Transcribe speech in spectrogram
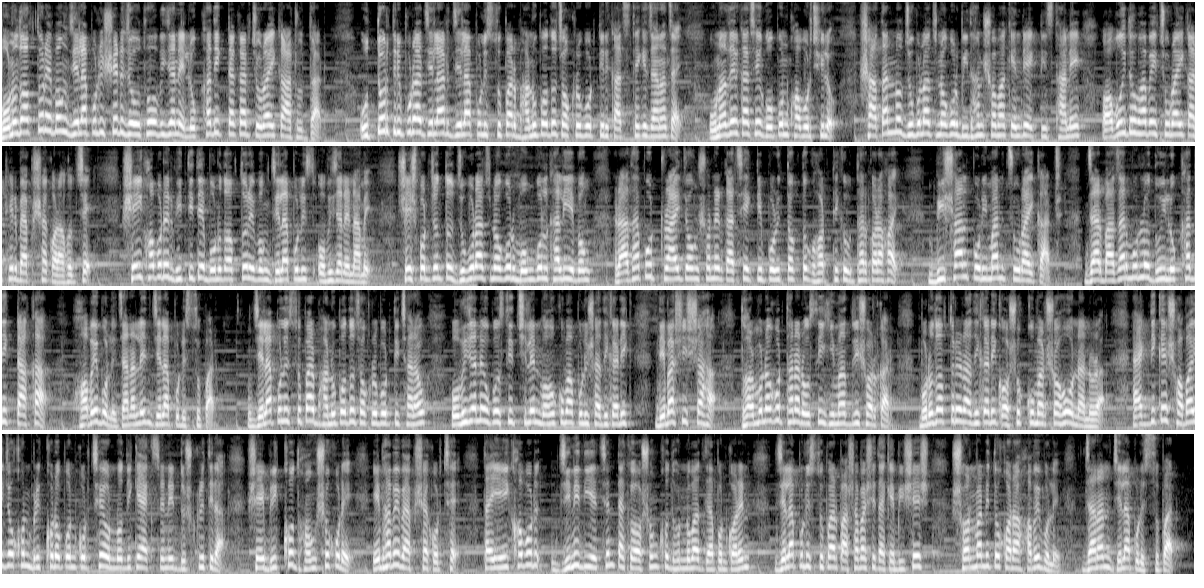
বন দপ্তর এবং জেলা পুলিশের যৌথ অভিযানে লক্ষাধিক টাকার চোরাই কাঠ উদ্ধার। উত্তর ত্রিপুরা জেলার জেলা পুলিশ সুপার ভানুপদ চক্রবর্তীর কাছ থেকে জানা যায়, ওনাদের কাছে গোপন খবর ছিল। সাতান্ন যুবরাজনগর বিধানসভা কেন্দ্রে একটি স্থানে অবৈধভাবে চোরাই কাঠের ব্যবসা করা হচ্ছে। সেই খবরের ভিত্তিতে বন দপ্তর এবং জেলা পুলিশ অভিযানে নামে। শেষ পর্যন্ত যুবরাজনগর, মঙ্গলখালী এবং রাধাপুর ট্রাই জংশনের কাছে একটি পরিত্যক্ত ঘর থেকে উদ্ধার করা হয়। বিশাল পরিমাণ চোরাই কাঠ, যার বাজার মূল্য দুই লক্ষাধিক টাকা হবে বলে জানালেন জেলা পুলিশ সুপার। জেলা পুলিশ সুপার ভানুপদ চক্রবর্তী ছাড়াও অভিযানে উপস্থিত ছিলেন মহকুমা পুলিশ আধিকারিক দেবাশিস সাহা, ধর্মনগর থানার ওসি হিমাদ্রি সরকার, বন দপ্তরের আধিকারিক অশোক কুমার সহ অন্যান্যরা। একদিকে সবাই যখন বৃক্ষরোপণ করছে, অন্যদিকে এক শ্রেণির দুষ্কৃতীরা সেই বৃক্ষ ধ্বংস করে এভাবে ব্যবসা করছে। তাই এই খবর যিনি দিয়েছেন, তাকে অসংখ্য ধন্যবাদ জ্ঞাপন করেন। জেলা পুলিশ সুপার পাশাপাশি তাকে বিশেষ সম্মানিত করা হবে বলে জানান জেলা পুলিশ সুপার।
